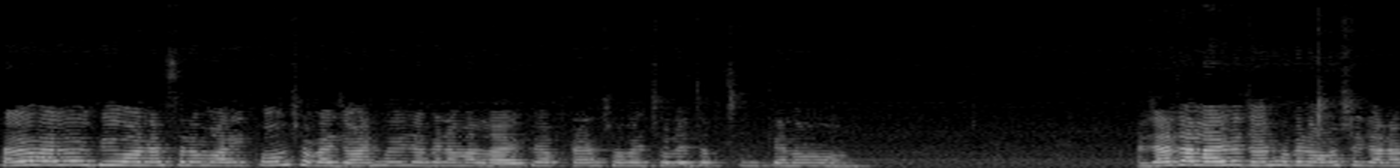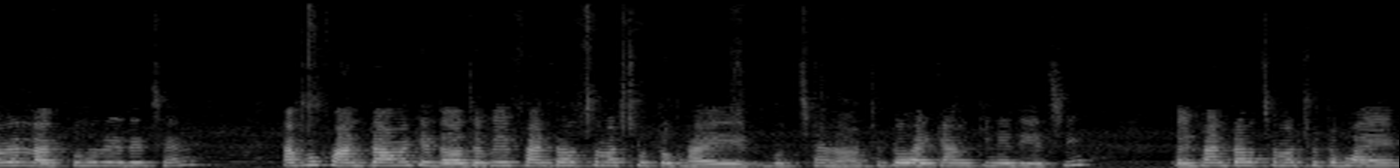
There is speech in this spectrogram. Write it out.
হ্যালো হ্যালো এভরিওয়ান, আসসালামু আলাইকুম। সবাই জয়েন হয়ে যাবেন আমার লাইভে আপনারা সবাই চলে যাচ্ছেন কেন? যারা যারা লাইভে জয়েন হবেন, অবশ্যই জানাবেন লাইভ কোথা দেখছেন। আপু ফ্যানটা আমাকে দেওয়া যাবে। এই ফ্যানটা হচ্ছে আমার ছোট ভাইয়ের, বুঝছেন? আমার ছোট ভাইকে আমি কিনে দিয়েছি। তো এই ফ্যানটা হচ্ছে আমার ছোট ভাইয়ের।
